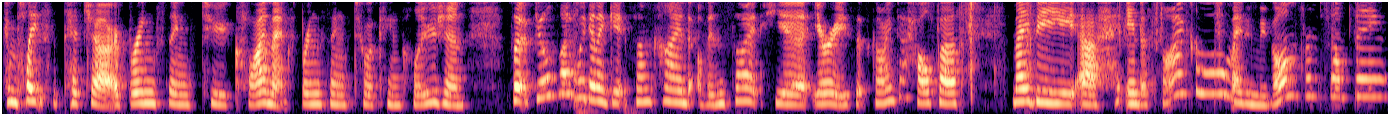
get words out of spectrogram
completes the picture. It brings things to climax, brings things to a conclusion. So it feels like we're going to get some kind of insight here, Aries, that's going to help us maybe uh, end a cycle, maybe move on from something.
